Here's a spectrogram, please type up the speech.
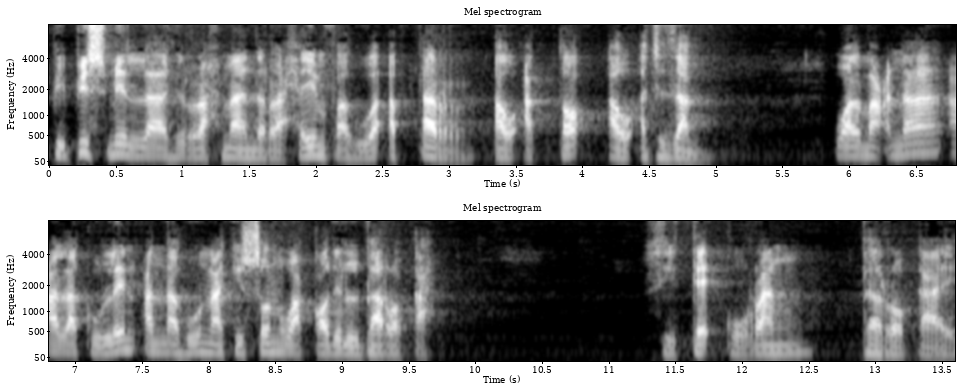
bi bismillahirrahmanirrahim fahuwa abtar au akta au ajzam wal makna ala kulin annahu nakisun wa qadil barakah sithik kurang barokai.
